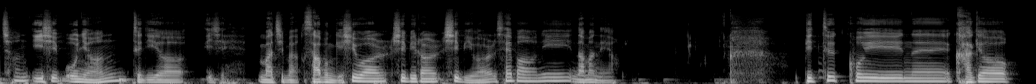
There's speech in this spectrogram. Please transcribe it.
2025년 드디어 이제 마지막 4분기 10월, 11월, 12월 세 번이 남았네요. 비트코인의 가격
